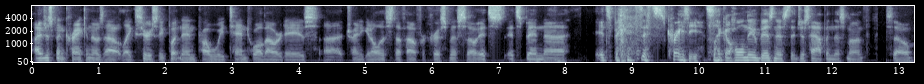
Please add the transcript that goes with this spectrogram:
i've just been cranking those out like seriously putting in probably 10 12 hour days uh, trying to get all this stuff out for christmas so it's it's been uh, it's been it's crazy it's like a whole new business that just happened this month so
